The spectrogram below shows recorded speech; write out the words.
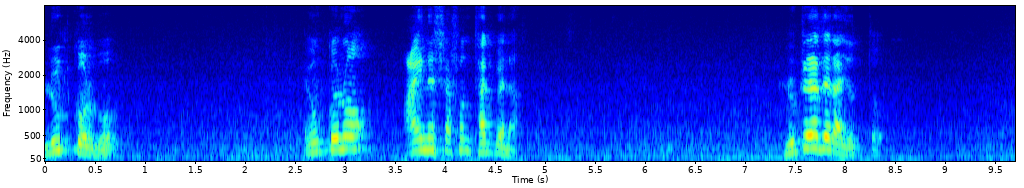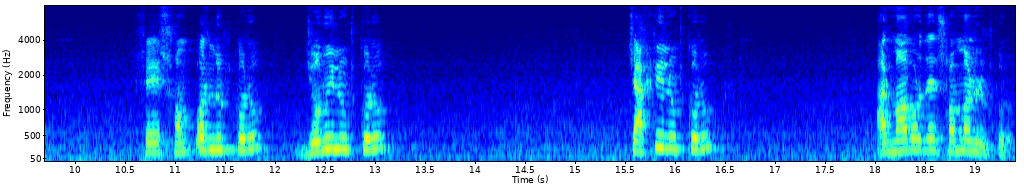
লুট করব এবং কোনো আইনের শাসন থাকবে না। লুটেরাদের রাজত্ব। সে সম্পদ লুট করুক, জমি লুট করুক, চাকরি লুট করুক, আর মা বড়দের সম্মান লুট করুক।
